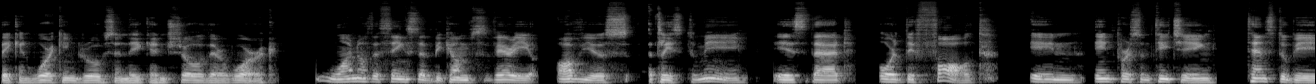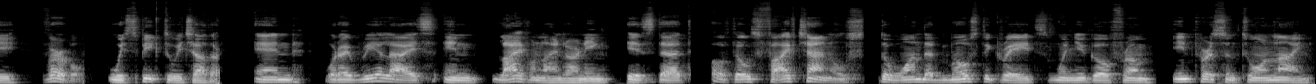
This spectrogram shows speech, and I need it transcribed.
they can work in groups, and they can show their work. One of the things that becomes very obvious, at least to me, is that our default in in person teaching tends to be verbal. We speak to each other. And what I realize in live online learning is that of those five channels, the one that most degrades when you go from in person to online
